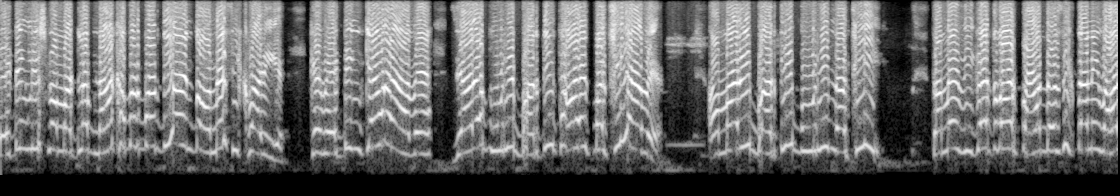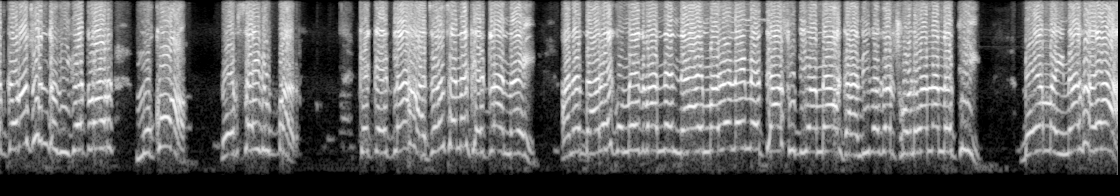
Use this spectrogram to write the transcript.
વેટિંગ લિસ્ટ નો મતલબ ના ખબર પડતી હોય તો અમે શીખવાડીએ કે વેટિંગ ક્યારે આવે? જ્યારે પૂરી ભરતી થાય પછી આવે. અમારી ભરતી પૂરી નથી તમે વિગતવાર પારદર્શિકતાની વાત કરો છો ને તો વિગતવાર મૂકો વેબસાઇટ ઉપર કે કેટલા હાજર છે ને કેટલા નહીં અને દરેક ઉમેદવારને ન્યાય મળે નહીં ને ત્યાં સુધી અમે આ ગાંધીનગર છોડવાના નથી બે મહિના થયા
